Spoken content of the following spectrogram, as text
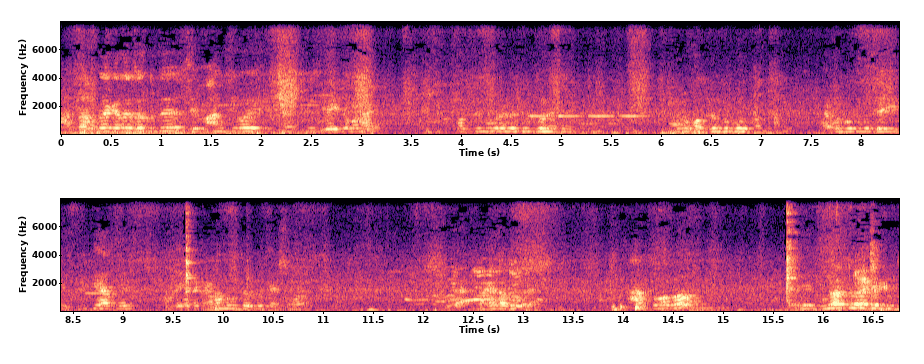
আর চাঁদরা কেদার সাথে সে মানসিক এইটা ভদ্রপুরের যুদ্ধ হয়েছে। এখন পর্যন্ত সেই স্মৃতি আছে। আর তো হলো এই দুলাচুরা একটা যুদ্ধ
